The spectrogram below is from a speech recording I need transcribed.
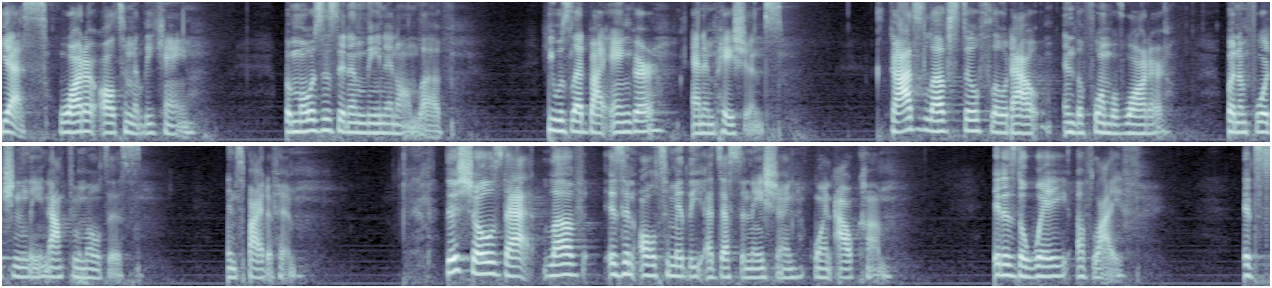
Yes, water ultimately came, but Moses didn't lean in on love. He was led by anger and impatience. God's love still flowed out in the form of water, but unfortunately not through Moses, in spite of him. This shows that love isn't ultimately a destination or an outcome. It is the way of life. It's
